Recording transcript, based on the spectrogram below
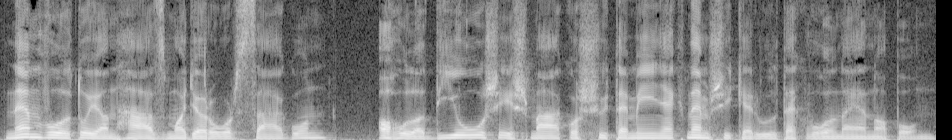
Nem volt olyan ház Magyarországon, ahol a diós és mákos sütemények nem sikerültek volna e napon.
